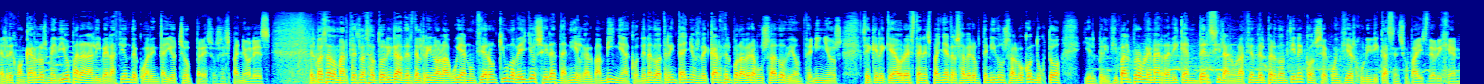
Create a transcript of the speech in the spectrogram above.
El rey Juan Carlos medió para la liberación de 48 presos españoles. El pasado martes, las autoridades del Reino Alagüí anunciaron que uno de ellos era Daniel Galvambiña, condenado a 30 años de cárcel por haber abusado de 11 niños. Se cree que ahora está en España tras haber obtenido un salvoconducto y el principal problema problema radica en ver si la anulación del perdón tiene consecuencias jurídicas en su país de origen.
